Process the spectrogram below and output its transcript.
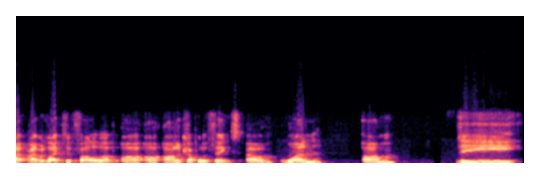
I, I would like to follow up uh, uh, on a couple of things. Um, one, um, the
